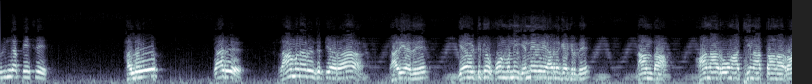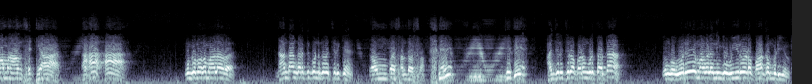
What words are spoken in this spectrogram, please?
ஒழுங்கா பேசு. ஹலோ? யாரு? ராமநாதன் செட்டியாரா? யார் யாது? என் வீட்டுக்கு போன் பண்ணி என்னவே யாருன்னு கேக்குறது? நான் தான். ஆனா ரோனா சீனா தானா ராமநாதன் செட்டியார். உங்க முகம் ஆளாவ நான் தான் கடத்தி கொண்டு வந்து வச்சிருக்கேன். ரொம்ப சந்தோஷம். எது? அஞ்சு லட்ச ரூபாய் பணம் கொடுத்தா தான் உங்க ஒரே மகளை நீங்க உயிரோட பார்க்க முடியும்.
